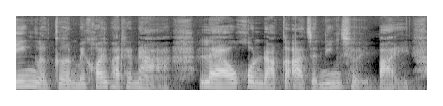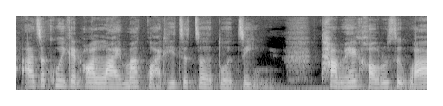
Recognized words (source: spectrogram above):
นิ่งเหลือเกินไม่ค่อยพัฒนา แล้วคนรักก็อาจจะนิ่งเฉยไป อาจจะคุยกันออนไลน์มากกว่าที่จะเจอตัวจริงทำให้เขารู้สึกว่า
